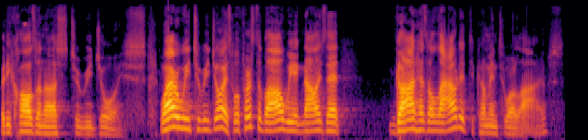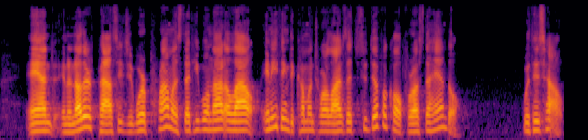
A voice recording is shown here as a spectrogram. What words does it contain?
But he calls on us to rejoice. Why are we to rejoice? Well, first of all, we acknowledge that God has allowed it to come into our lives. And in another passage, we're promised that He will not allow anything to come into our lives that's too difficult for us to handle with His help.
